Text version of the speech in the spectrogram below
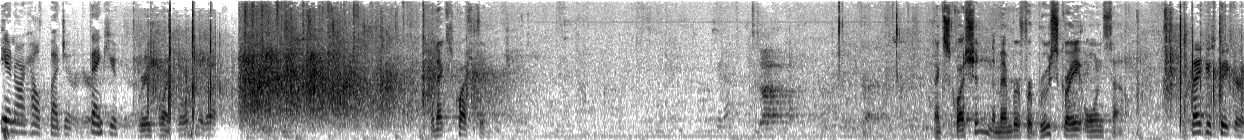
in our health budget. Thank you. Great point. The next question. Next question, the member for Bruce Grey, Owen Sound. Thank you, Speaker.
